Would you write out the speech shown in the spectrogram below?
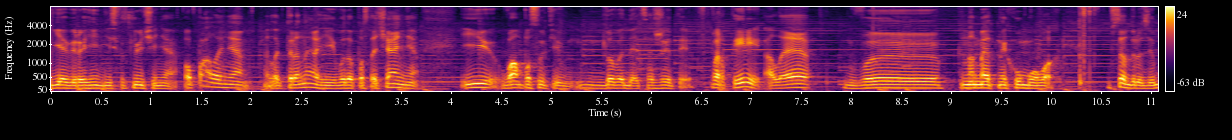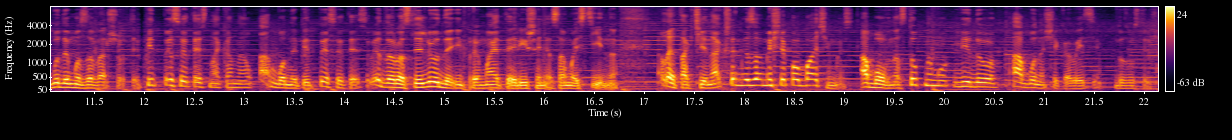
є вірогідність відключення опалення, електроенергії, водопостачання, і вам по суті доведеться жити в квартирі, але в наметних умовах. Все, друзі, будемо завершувати. Підписуйтесь на канал або не підписуйтесь. Ви дорослі люди і приймайте рішення самостійно. Але так чи інакше, ми з вами ще побачимось або в наступному відео, або на щекавиці. До зустрічі.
